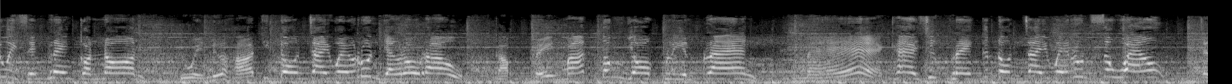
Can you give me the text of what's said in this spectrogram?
ด้วยเสียงเพลงก่อนนอน ด้วยเนื้อหาที่โดนใจวัยรุ่นอย่างเราๆ กับเพลงมาร์กต้องยอมเปลี่ยนแปลงแหม้แค่ชื่อเพลงก็โดนใจวัยรุ่นสแววจะ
